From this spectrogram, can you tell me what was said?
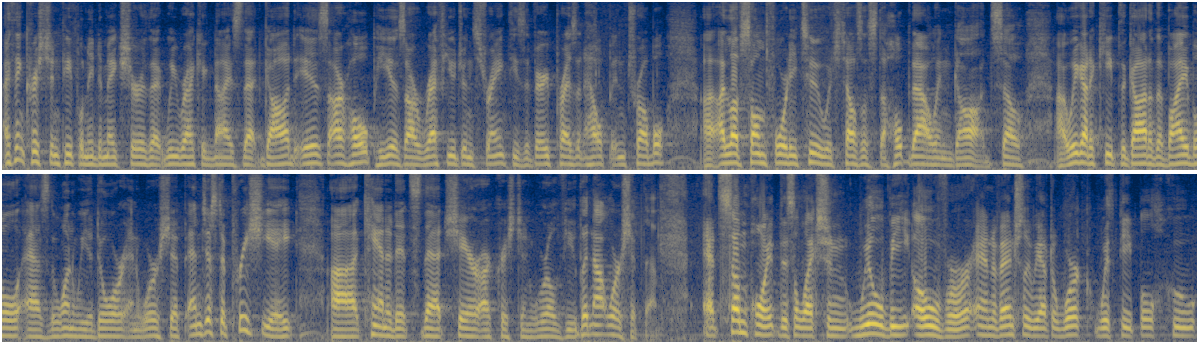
I think Christian people need to make sure that we recognize that God is our hope. He is our refuge and strength. He's a very present help in trouble. Uh, I love Psalm 42, which tells us to hope thou in God. So uh, we got to keep the God of the Bible as the one we adore and worship, and just appreciate uh, candidates that share our Christian worldview, but not worship them. At some point, this election will over, and eventually we have to work with people who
